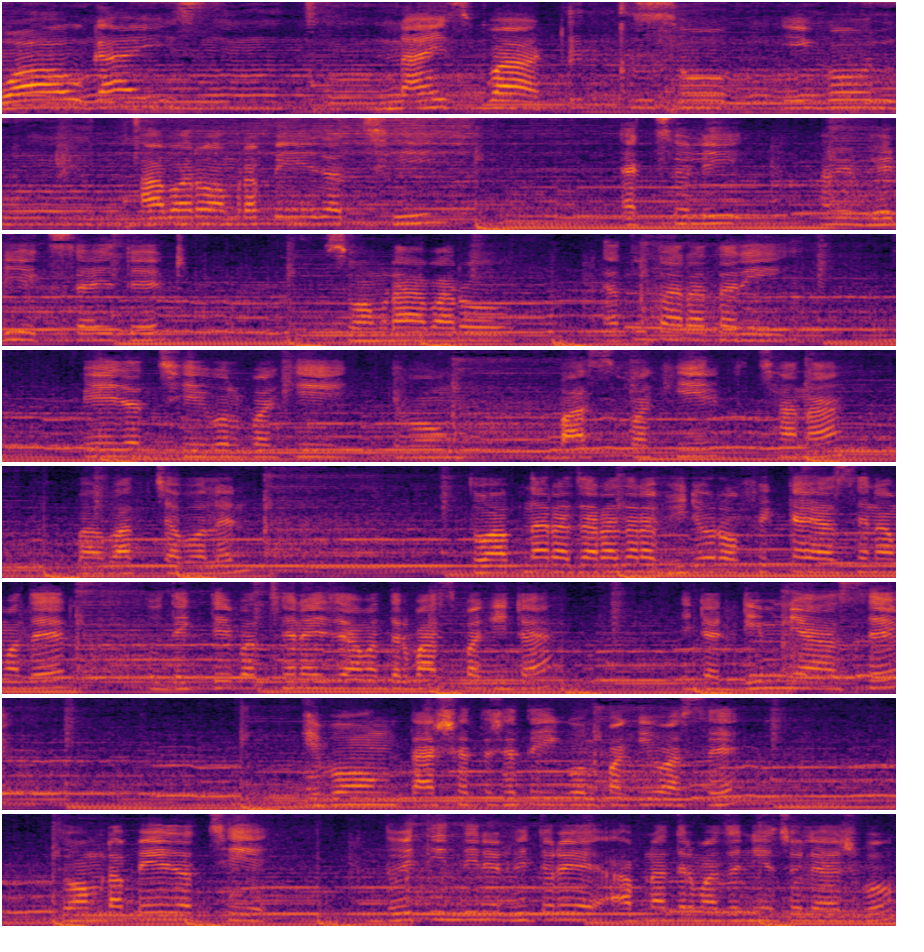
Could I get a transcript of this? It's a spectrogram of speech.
Wow guys nice but so eagle আবারও আমরা পেয়ে যাচ্ছি। অ্যাকচুয়ালি আমি ভেরি এক্সাইটেড সো আমরা আবারও এত তাড়াতাড়ি পেয়ে যাচ্ছি ইগল পাখি এবং বাস পাখির ছানা বা বাচ্চা বলেন। তো আপনারা যারা যারা ভিডিওর অপেক্ষায় আছেন আমাদের, তো দেখতেই পাচ্ছেন এই যে আমাদের বাস পাখিটা। এটা ডিম নিয়ে আছে এবং তার সাথে সাথে ইগল পাখিও আছে। তো আমরা পেয়ে যাচ্ছি। দুই, তিন দিনের ভিতরে আপনাদের মাঝে নিয়ে চলে আসব।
